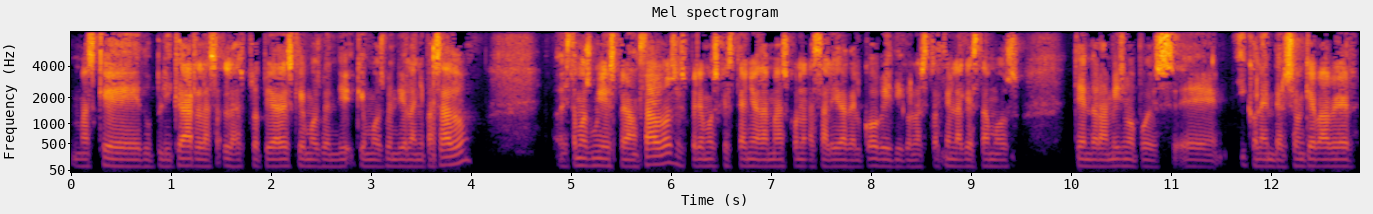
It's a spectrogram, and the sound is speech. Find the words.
más que duplicar las, las propiedades que hemos, vendi que hemos vendido el año pasado. Estamos muy esperanzados. Esperemos que este año, además, con la salida del COVID y con la situación en la que estamos teniendo ahora mismo, pues, eh, y con la inversión que va a haber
